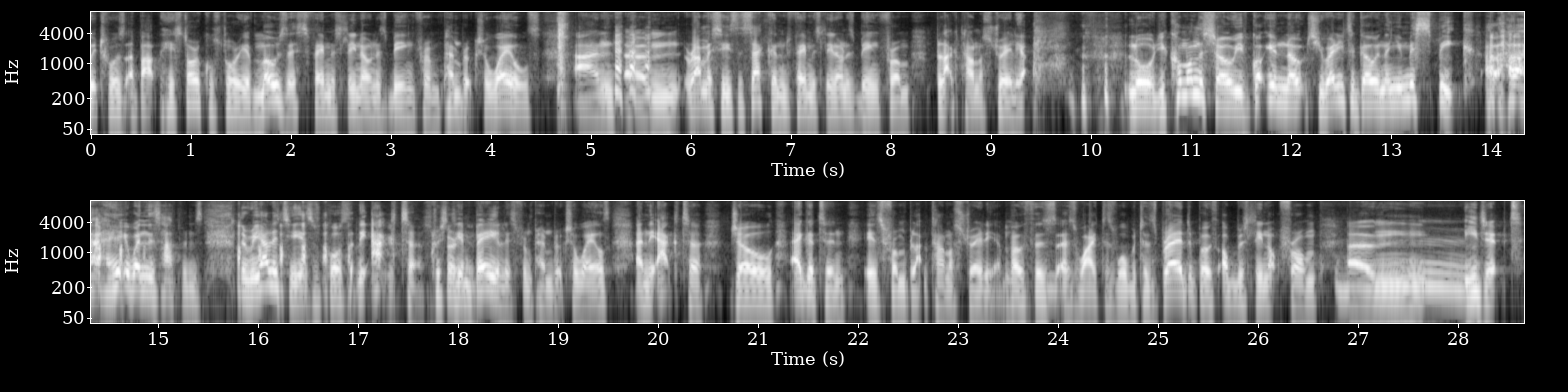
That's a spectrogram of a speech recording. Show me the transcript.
which was about the historical story of Moses, famously known as being from Pembrokeshire, Wales, and um, Ramesses II, famously known as being from Blacktown, Australia. Lord, you come on the show, you've got your notes, you're ready to go, and then you misspeak. I, I hate it when this happens. The reality is, of course, that the actor, Christian Bale, is from Pembrokeshire, Wales, and the actor, Joel Edgerton, is from Blacktown, Australia. Both as, as white as Warburton's bread, both obviously not from um, mm. Egypt.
